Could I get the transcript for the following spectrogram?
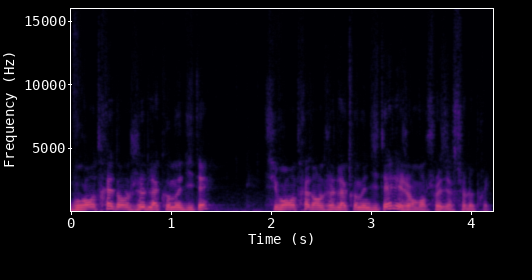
vous rentrez dans le jeu de la commodité. Si vous rentrez dans le jeu de la commodité, les gens vont choisir sur le prix.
